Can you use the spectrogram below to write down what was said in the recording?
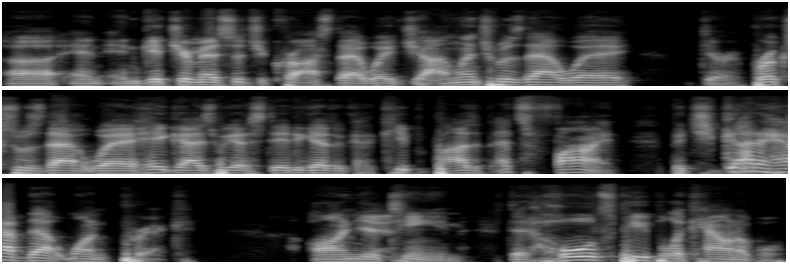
uh, and and get your message across that way. John Lynch was that way. Derrick Brooks was that way. Hey guys, we got to stay together. Got to keep it positive. That's fine, but you got to have that one prick on your yeah. team that holds people accountable.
